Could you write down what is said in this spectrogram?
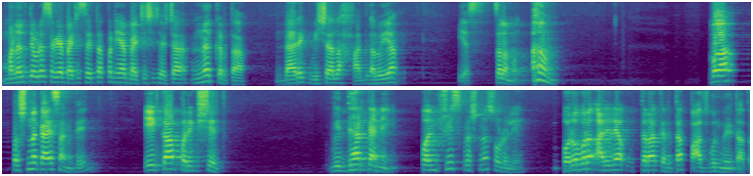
म्हणाल तेवढ्या सगळ्या बॅचेस आहेत पण या बॅचेसची चर्चा न करता डायरेक्ट विषयाला हात घालूया. येस चला मग. बघा प्रश्न काय सांगते? एका परीक्षेत विद्यार्थ्याने पंचवीस प्रश्न सोडवले बरोबर आलेल्या उत्तराकरिता पाच गुण मिळतात.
